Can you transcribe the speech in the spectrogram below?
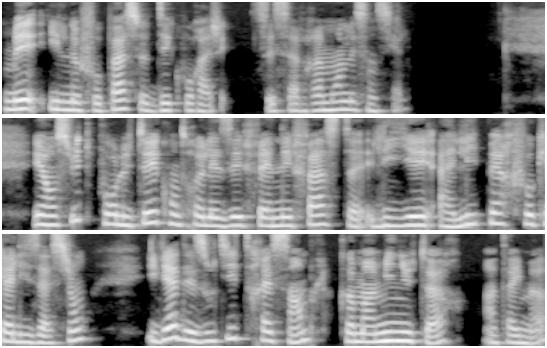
Mais il ne faut pas se décourager. C'est ça vraiment l'essentiel. Et ensuite, pour lutter contre les effets néfastes liés à l'hyperfocalisation, il y a des outils très simples comme un minuteur, un timer,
